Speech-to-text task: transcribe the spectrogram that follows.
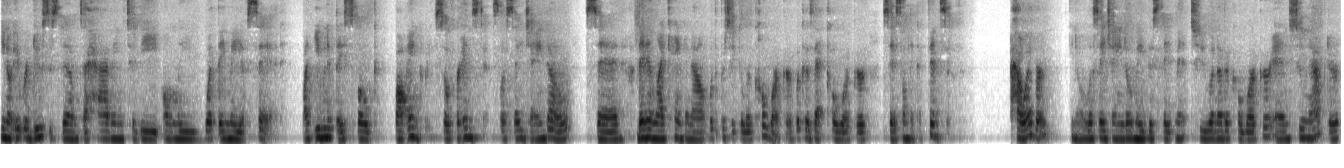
You know, it reduces them to having to be only what they may have said like even if they spoke while angry. So, for instance, let's say Jane Doe said they didn't like hanging out with a particular coworker because that coworker said something offensive. However, you know, let's say Jane Doe made this statement to another coworker, and soon after,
